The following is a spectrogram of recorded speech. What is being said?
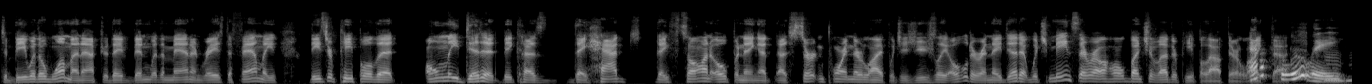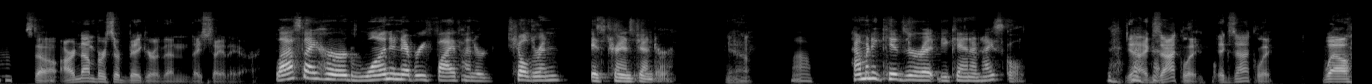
to be with a woman after they've been with a man and raised a family these are people that only did it because they had they saw an opening at a certain point in their life which is usually older and they did it which means there are a whole bunch of other people out there like absolutely. that. Absolutely. Mm-hmm. so our numbers are bigger than they say they are Last I heard, one in every 500 children is transgender. Yeah. Wow. How many kids are at Buchanan High School? Yeah, exactly. exactly. Well,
